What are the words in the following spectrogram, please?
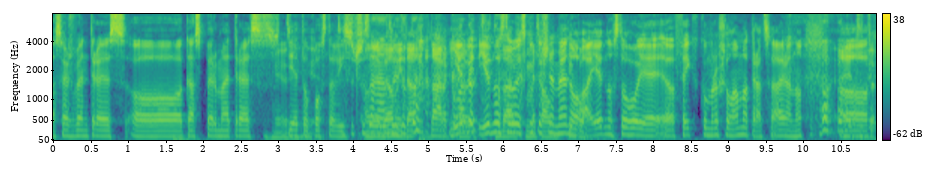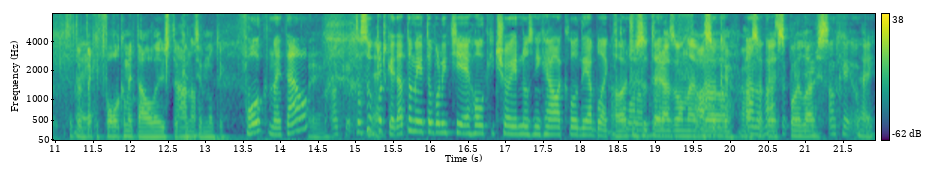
Saš Ventres, o, Kasper Metres, Je- tieto je- postavy. To sú čo za je názvy veľmi toto? da- dark, Jedno, dark jedno z toho je skutočné meno people. a jedno z toho je uh, fake commercial Amatraca, no. Je to, to, taký folk metal, vieš, také Áno. temnoty. Folk metal? Okay. To sú, počkaj, Datomie to boli tie holky, čo jednu z nich hrala Claudia Black. v O, tom čo sú teraz one v Asoke, Áno, spoilers. Okay, okay.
